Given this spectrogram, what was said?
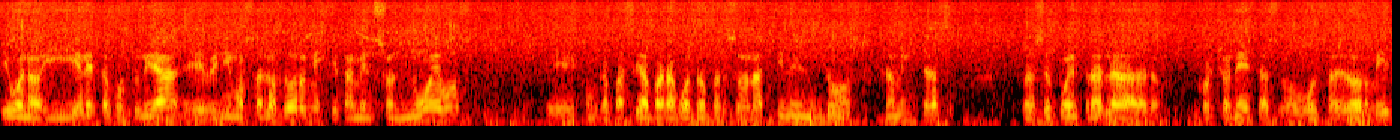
Y bueno, y en esta oportunidad eh, venimos a los dormis, que también son nuevos, eh, con capacidad para 4 personas. Tienen dos camitas, pero se pueden traer las colchonetas o bolsas de dormir.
